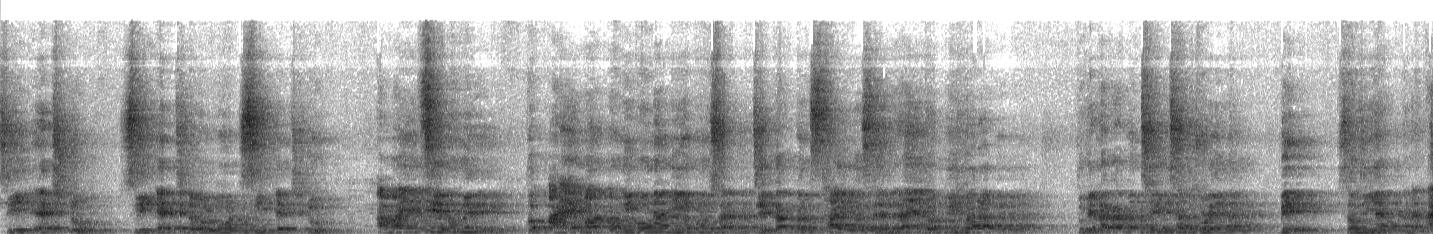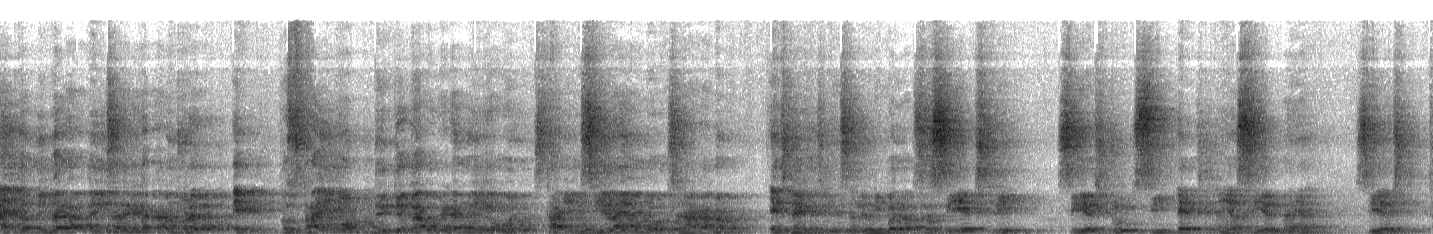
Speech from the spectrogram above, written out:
CH2 CH ડબલ બોન્ડ CH2 આમાં HCl ઉમેરી. તો આયે માર્કોનિકોના નિયમ અનુસાર જે કાર્બન સ્થાયી હશે, એટલે અહીંયા ઘન વિભાર આવે. તો કેટલા કાર્બન છે? એની સાથે જોડાયેલા. બે. સમજી ગયા? અને આયન વિભાર આવે તો એની સાથે કેટલા કાર્બન જોડાયેલા? એક, તો સ્થાયી કોણ? દ્વિતીય કાર્બોકેટાયન હોય કેવું હોય? સ્થાયી Cl આયન હુમલો છે આ કાર્બન H ને ખેંચી લેશે. એટલે નિપજ આવશે CH3 CH2 CH અહીંયા Cl અહીંયા CH3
